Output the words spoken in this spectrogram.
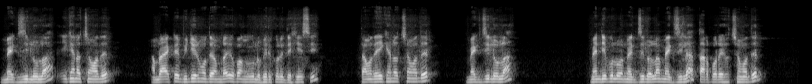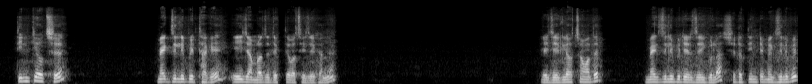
ম্যাক্সিলোলা। এইখানে হচ্ছে আমাদের, আমরা একটা ভিডিওর মধ্যে আমরা এই উপাঙ্গগুলো বের করে দেখিয়েছি। তার মধ্যে এইখানে হচ্ছে আমাদের ম্যাক্সিলোলা, ম্যান্ডিবল ও ম্যাক্সিলোলা, ম্যাক্সিলা। তারপরে হচ্ছে আমাদের তিনটে হচ্ছে ম্যাক্সিলিপিড থাকে। এই যে আমরা যে দেখতে পাচ্ছি যেখানে এই যেগুলো হচ্ছে আমাদের ম্যাক্সিলিপিডের যেইগুলা, সেটা তিনটে ম্যাক্সিলিপিড।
